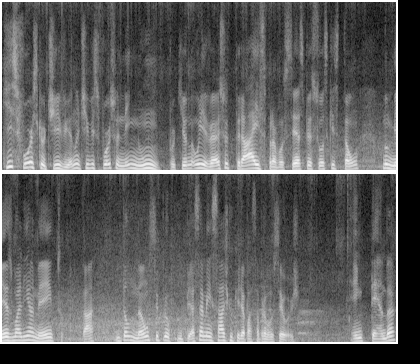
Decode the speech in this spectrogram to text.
Que esforço que eu tive? Eu não tive esforço nenhum, porque o universo traz para você as pessoas que estão no mesmo alinhamento, tá? Então não se preocupe. Essa é a mensagem que eu queria passar para você hoje. Entenda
